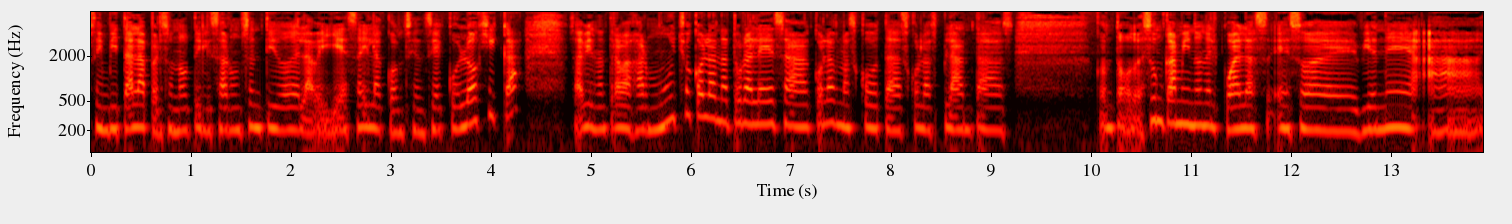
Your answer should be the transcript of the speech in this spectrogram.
se invita a la persona a utilizar un sentido de la belleza y la conciencia ecológica. O sea, viene a trabajar mucho con la naturaleza, con las mascotas, con las plantas, con todo. Es un camino en el cual eso eh, viene a,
